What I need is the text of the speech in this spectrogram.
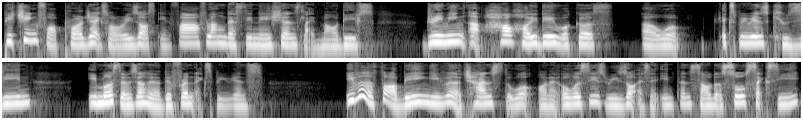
pitching for projects or resorts in far flung destinations like Maldives, dreaming up how holiday workers uh, will experience cuisine, immerse themselves in a different experience. Even the thought of being given a chance to work on an overseas resort as an intern sounded so sexy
